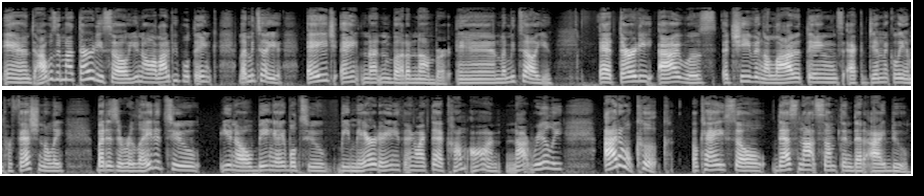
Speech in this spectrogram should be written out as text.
and I was in my 30s. So, you know, a lot of people think. Let me tell you, age ain't nothing but a number. And let me tell you. At 30, I was achieving a lot of things academically and professionally, but as it related to you know, being able to be married or anything like that. Come on, not really. I don't cook, okay? So that's not something that I do.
